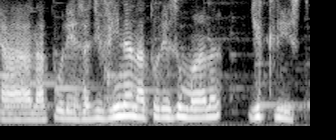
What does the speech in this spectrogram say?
a natureza divina e a natureza humana de Cristo.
